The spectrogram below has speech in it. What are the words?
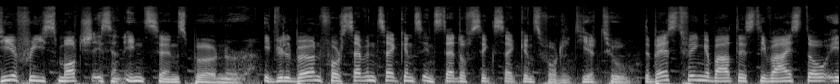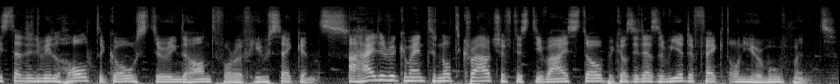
Tier 3 smudge is an incense burner. It will burn for 7 seconds instead of 6 seconds for the tier 2. The best thing about this device though is that it will hold the ghost during the hunt for a few seconds. I highly recommend to not crouch with this device though because it has a weird effect on your movement.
